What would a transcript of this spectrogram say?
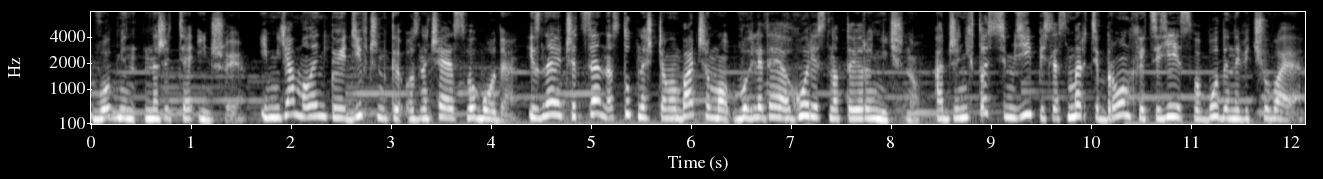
в обмін на життя іншої. Ім'я маленької дівчинки означає свобода, і знаючи це, наступне, що ми бачимо, виглядає горісно та іронічно. Адже ніхто з сім'ї після смерті бронхи цієї свободи не відчуває.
